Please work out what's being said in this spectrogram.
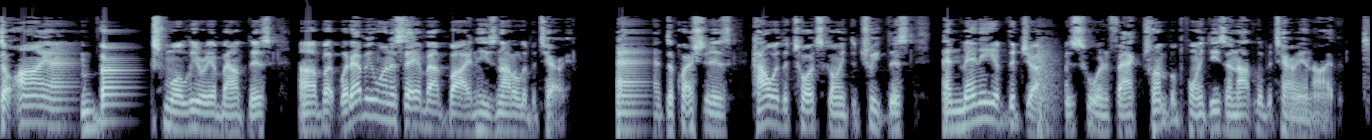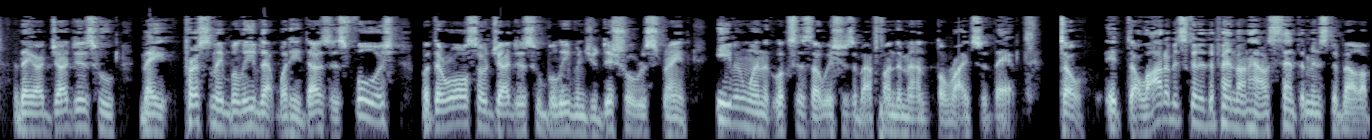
So I am much more leery about this. Uh, but whatever you want to say about Biden, he's not a libertarian. And the question is, how are the courts going to treat this? And many of the judges who are in fact Trump appointees are not libertarian either. They are judges who may personally believe that what he does is foolish, but they're also judges who believe in judicial restraint, even when it looks as though issues about fundamental rights are there. So it, a lot of it's going to depend on how sentiments develop.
